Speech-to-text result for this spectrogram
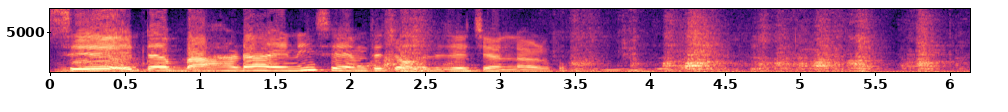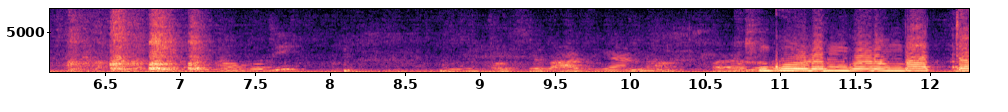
से एटा बाहड़ा है नहीं से हमते चढ़ जाए चैनल वाल को गुड़म गुड़म भात तो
